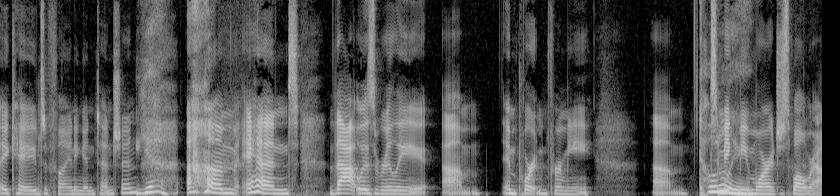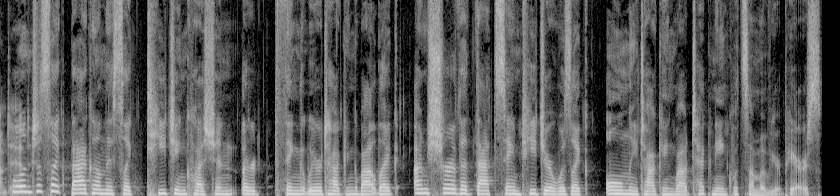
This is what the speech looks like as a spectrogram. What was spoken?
aka defining intention. Yeah. Um, and that was really um, important for me um, to make me more just well rounded. Well, and just like back on this like teaching question or thing that we were talking about, like I'm sure that that same teacher was like only talking about technique with some of your peers.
